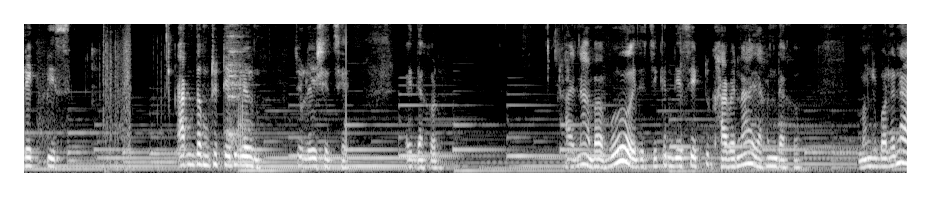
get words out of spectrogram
লেগ পিস একদম উঠে টেবিলে চলে এসেছে। এই দেখুন। খায় না বাবু? এই যে চিকেন দিয়েছি, একটু খাবে না? এখন দেখো। মানুষ বলে না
